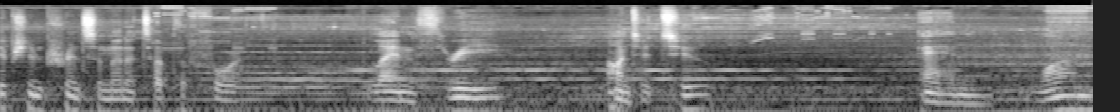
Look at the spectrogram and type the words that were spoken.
Egyptian Prince Amenhotep IV. Blend three onto two and one.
